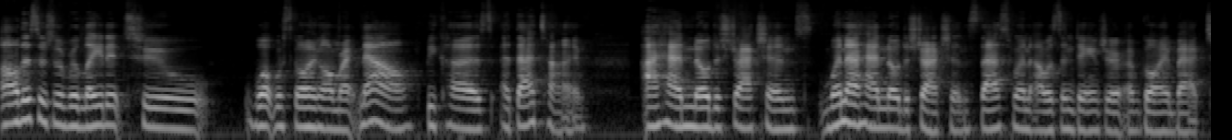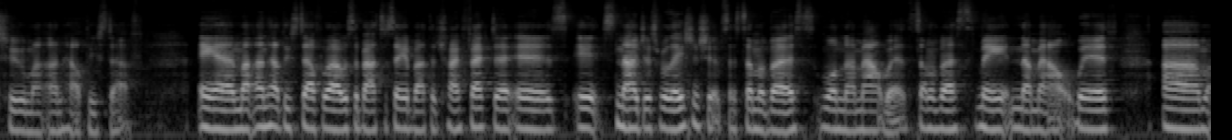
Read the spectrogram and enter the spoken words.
all this is related to what was going on right now because at that time, I had no distractions. When I had no distractions, that's when I was in danger of going back to my unhealthy stuff. And my unhealthy stuff, what I was about to say about the trifecta is it's not just relationships that some of us will numb out with. Some of us may numb out with um,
